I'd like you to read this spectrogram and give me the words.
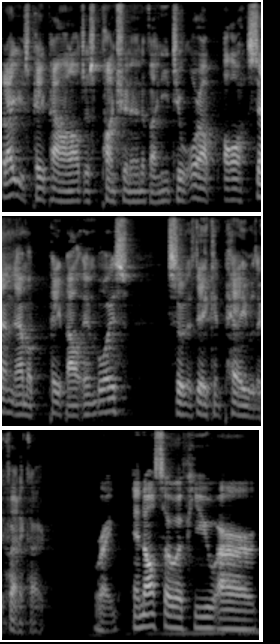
But I use PayPal and I'll just punch it in if I need to, or I'll, I'll send them a PayPal invoice so that they can pay with a credit card. Right. And also, if you are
